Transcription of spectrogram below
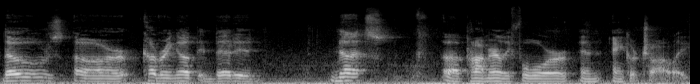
Those are covering up embedded nuts, uh, primarily for an anchor trolley.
